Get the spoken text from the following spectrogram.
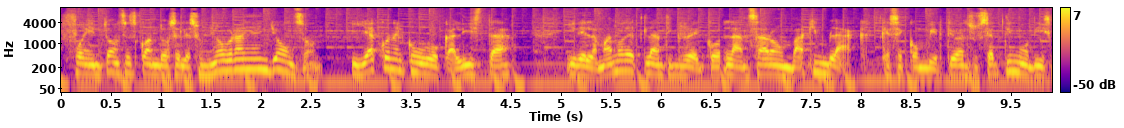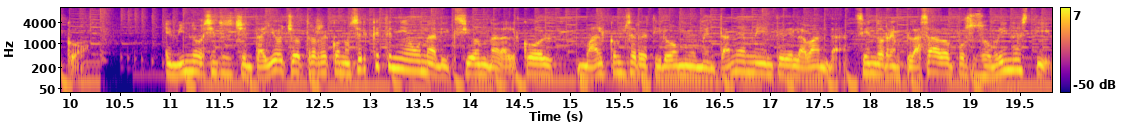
Fue entonces cuando se les unió Brian Johnson y ya con él como vocalista y de la mano de Atlantic Records lanzaron Back in Black, que se convirtió en su séptimo disco. En 1988, tras reconocer que tenía una adicción al alcohol, Malcolm se retiró momentáneamente de la banda, siendo reemplazado por su sobrino Steve.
